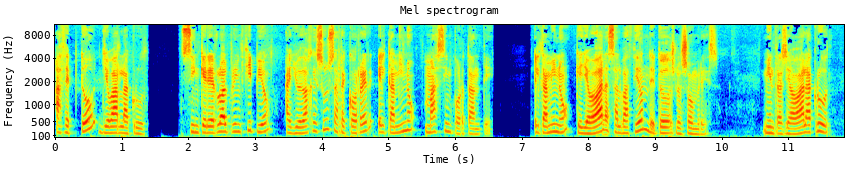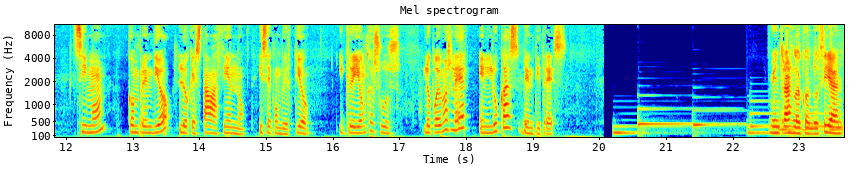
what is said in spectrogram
aceptó llevar la cruz. Sin quererlo al principio, ayudó a Jesús a recorrer el camino más importante, el camino que llevaba a la salvación de todos los hombres. Mientras llevaba la cruz, Simón comprendió lo que estaba haciendo y se convirtió, y creyó en Jesús. Lo podemos leer en Lucas 23. Mientras lo conducían,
